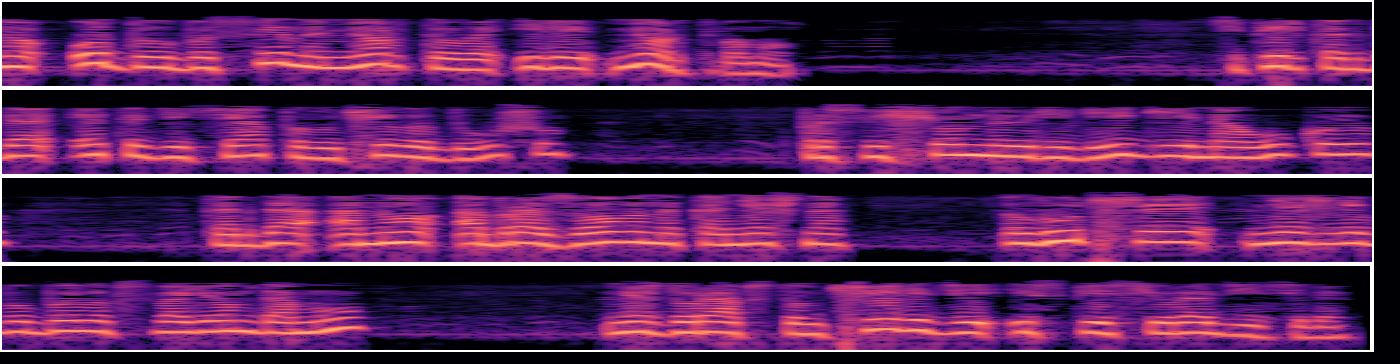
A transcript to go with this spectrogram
но отдал бы сына мертвого или мертвому. Теперь, когда это дитя получило душу, просвещенную религией и наукою, когда оно образовано, конечно, лучше, нежели бы было в своем дому, между рабством челяди и спесью родителя.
